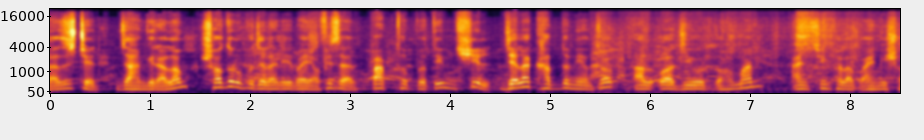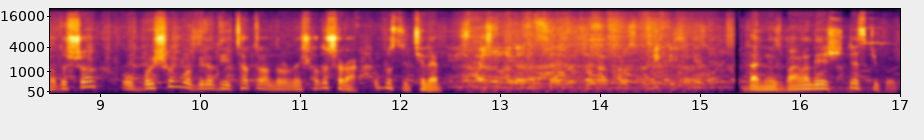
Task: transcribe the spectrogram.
ম্যাজিস্ট্রেট জাহাঙ্গীর আলম, সদর উপজেলা নির্বাহী অফিসার পার্থ প্রতিম শীল, জেলা খাদ্য নিয়ন্ত্রক আল ওয়াজিউর রহমান আইন শৃঙ্খলা বাহিনীর সদস্য ও বৈষম্য বিরোধী ছাত্র আন্দোলনের সদস্যরা উপস্থিত ছিলেন। The news Bangladesh test report.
